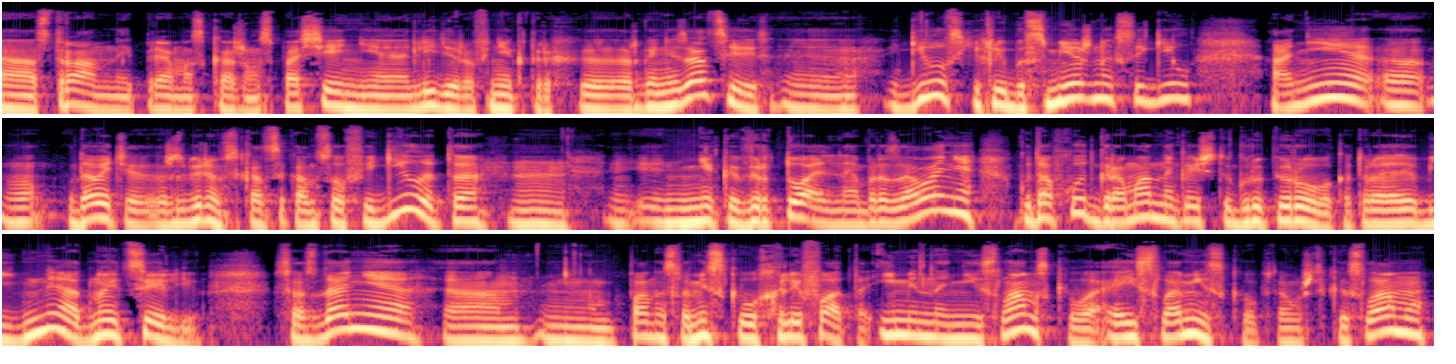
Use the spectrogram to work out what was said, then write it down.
э, странные, прямо скажем, спасения лидеров некоторых э, организаций игиловских, либо смежных с ИГИЛ, они, ну, давайте разберемся, в конце концов, ИГИЛ – это некое виртуальное образование, куда входит громадное количество группировок, которые объединены одной целью – создание панисламистского халифата, именно не исламского, а исламистского, потому что к исламу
